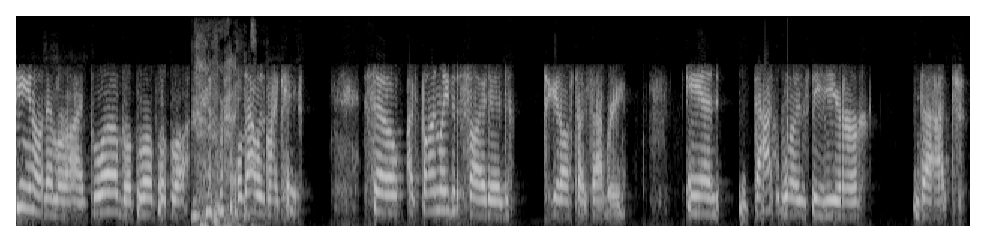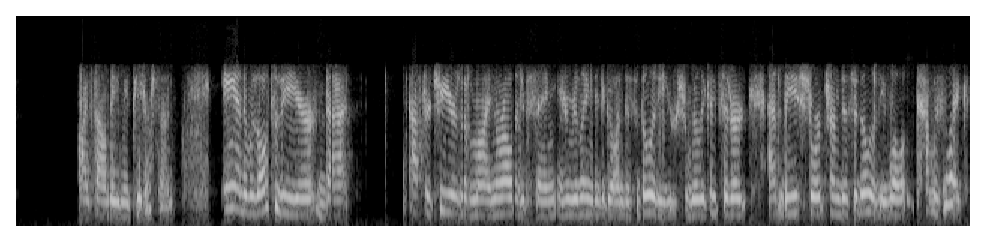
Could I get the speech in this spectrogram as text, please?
seen on MRI, blah, blah, blah, blah, blah. right. Well, that was my case. So I finally decided to get off Tysabri. And that was the year that I found Amy Peterson. And it was also the year that after two years of my neurologist saying you really need to go on disability, you should really consider at least short-term disability. Well, that was like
